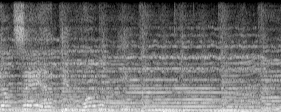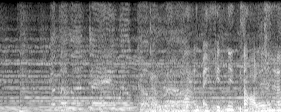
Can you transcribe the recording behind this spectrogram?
Don't say I didn't want you. านไปฟิตเนสต่อเลยนะคะ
